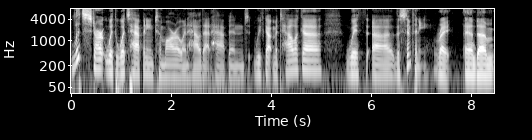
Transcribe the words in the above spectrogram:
Let's start with what's happening tomorrow and how that happened. We've got Metallica with uh, the symphony. Right, and um,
